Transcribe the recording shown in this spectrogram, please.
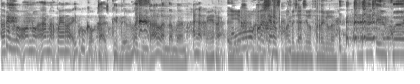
Tapi kok ono anak perak iku kok gak dalan tambahan. Anak perak. Iya, Oh, manusia, manusia silver gitu loh. Anak silver.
